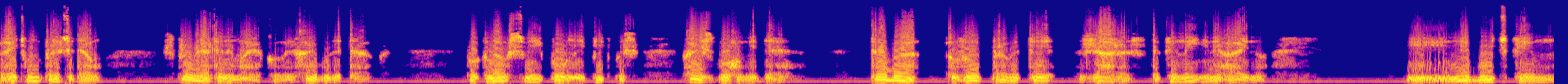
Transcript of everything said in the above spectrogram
Гетьман перечитав. Справляти немає коли, хай буде так. Поклав свій повний підпис, хай з Богом іде. Треба виправити зараз, таки нині негайно. І не будь ким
